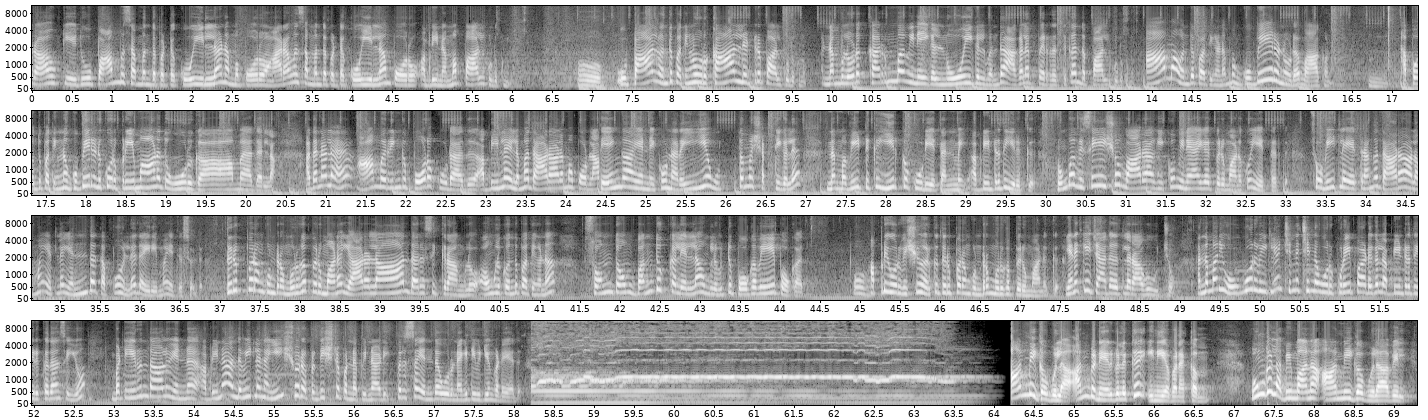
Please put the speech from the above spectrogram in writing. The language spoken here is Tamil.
ராகு கேது பாம்பு சம்மந்தப்பட்ட கோயில்லாம் நம்ம போகிறோம் அரவம் சம்மந்தப்பட்ட கோயில்லாம் போகிறோம் அப்படி நம்ம பால் கொடுக்கணும். ஓ. பால் வந்து பார்த்திங்கன்னா ஒரு கால் லிட்டர் பால் கொடுக்கணும். நம்மளோட கர்ம வினைகள் நோய்கள் வந்து அகலப்பெறதுக்கு அந்த பால் கொடுக்கணும். ஆமை வந்து பார்த்திங்கன்னா நம்ம குபேரனோட வாகனம். அப்போ வந்து பார்த்திங்கன்னா குபேரனுக்கு ஒரு பிரியமானது ஊறுகாய் ஆமை அதெல்லாம். அதனால் ஆமை ரிங்கு போடக்கூடாது அப்படின்லாம் இல்லாமல் தாராளமாக போடலாம். தேங்காய் எண்ணெய்க்கும் நிறைய உத்தம சக்திகளை நம்ம வீட்டுக்கு ஈர்க்கக்கூடிய தன்மை அப்படின்றது இருக்குது ரொம்ப விசேஷம் வாராகிக்கும் விநாயகர் பெருமானுக்கும் ஏற்றுறது ஸோ வீட்டில் ஏற்றுறாங்க தாராளமாக ஏற்றல எந்த தப்பும் இல்லை. தைரியமாக ஏற்ற சொல்லுது திருப்பரங்குன்ற முருகப்பெருமானை யாரெல்லாம் தரிசிக்கிறாங்களோ அவங்களுக்கு வந்து பார்த்திங்கன்னா சொந்தம் பந்துக்கள் எல்லாம் அவங்கள விட்டு போகவே போகாது. அப்படி ஒரு விஷயம் இருக்கு. திருப்பரங்குன்றம் முருகப்பெருமானுக்கு. எனக்கே ஜாதகத்துல ராகு உச்சம். அந்த மாதிரி ஒவ்வொரு வீட்லயும் சின்ன சின்ன ஒரு குறைபாடுகள் அப்படின்றது இருக்க தான் செய்யும். பட் இருந்தாலும் என்ன அப்படின்னா அந்த வீட்டில் நான் ஈஸ்வர பிரதிஷ்டை பண்ண பின்னாடி பெருசா எந்த ஒரு நெகட்டிவிட்டியும் கிடையாது. ஆன்மீக உலா அன்பு நேர்களுக்கு இனிய வணக்கம். உங்கள் அபிமான ஆன்மீக உலாவில்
